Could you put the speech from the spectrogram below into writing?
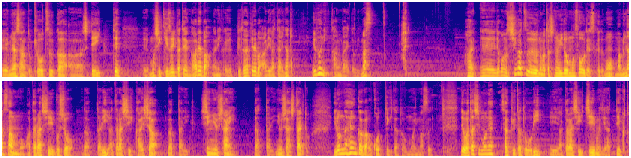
えー、皆さんと共通化していって、えー、もし気づいた点があれば何か言っていただければありがたいなというふうに考えております。はい、えー、でこの4月の私の移動もそうですけども、まあ、皆さんも新しい部署だったり新しい会社だったり新入社員だったり入社したりといろんな変化が起こってきたと思います。で私もねさっき言った通り新しいチームでやっていくと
